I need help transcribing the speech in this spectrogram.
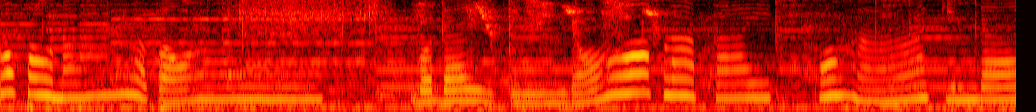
วเฝ้าหน้าเฝ้าให้ บ่ได้กินดอกลาบไก่เพราะหากินได้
